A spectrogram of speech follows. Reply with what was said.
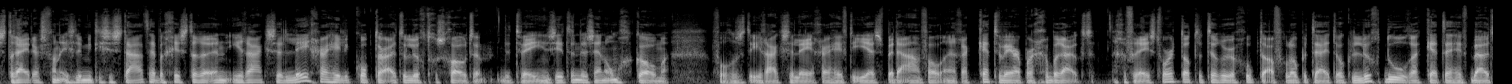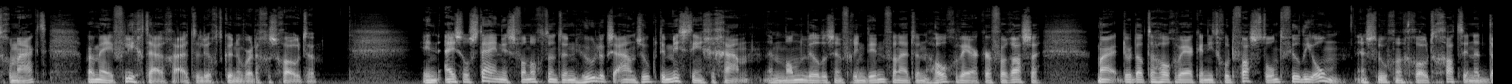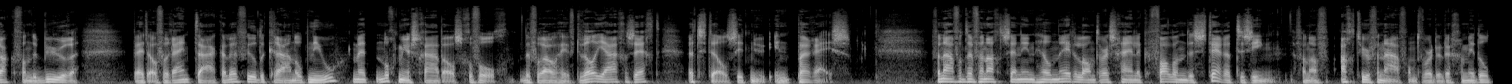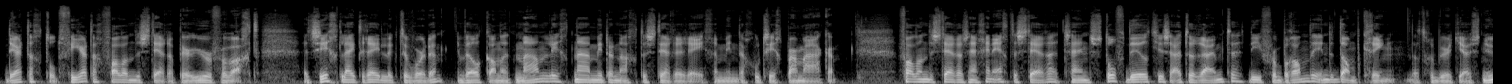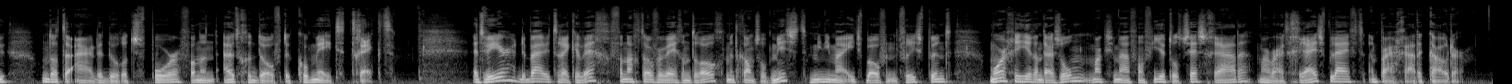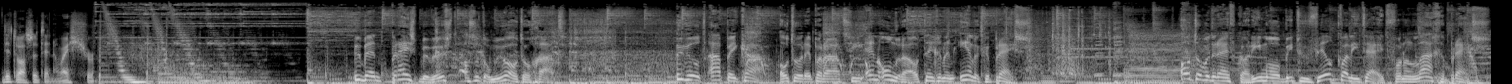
Strijders van Islamitische Staat hebben gisteren een Iraakse legerhelikopter uit de lucht geschoten. De twee inzittenden zijn omgekomen. Volgens het Iraakse leger heeft de IS bij de aanval een raketwerper gebruikt. Gevreesd wordt dat de terreurgroep de afgelopen tijd ook luchtdoelraketten heeft buitgemaakt... waarmee vliegtuigen uit de lucht kunnen worden geschoten. In IJsselstein is vanochtend een huwelijksaanzoek de mist ingegaan. Een man wilde zijn vriendin vanuit een hoogwerker verrassen. Maar doordat de hoogwerker niet goed vaststond viel die om... en sloeg een groot gat in het dak van de buren. Bij het overeind takelen viel de kraan opnieuw met nog meer schade als gevolg. De vrouw heeft wel ja gezegd, het stel zit nu in Parijs. Vanavond en vannacht zijn in heel Nederland waarschijnlijk vallende sterren te zien. Vanaf 8 uur vanavond worden er gemiddeld 30 tot 40 vallende sterren per uur verwacht. Het zicht lijkt redelijk te worden. Wel kan het maanlicht na middernacht de sterrenregen minder goed zichtbaar maken. Vallende sterren zijn geen echte sterren. Het zijn stofdeeltjes uit de ruimte die verbranden in de dampkring. Dat gebeurt juist nu omdat de aarde door het spoor van een uitgedoofde komeet trekt. Het weer, de buien trekken weg. Vannacht overwegend droog met kans op mist. Minima iets boven het vriespunt. Morgen hier en daar zon, maxima van 4 tot 6 graden. Maar waar het grijs blijft, een paar graden kouder. Dit was het NOS Short. U bent prijsbewust als het om uw auto gaat. U wilt APK, autoreparatie en onderhoud tegen een eerlijke prijs. Autobedrijf Carimo biedt u veel kwaliteit voor een lage prijs.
